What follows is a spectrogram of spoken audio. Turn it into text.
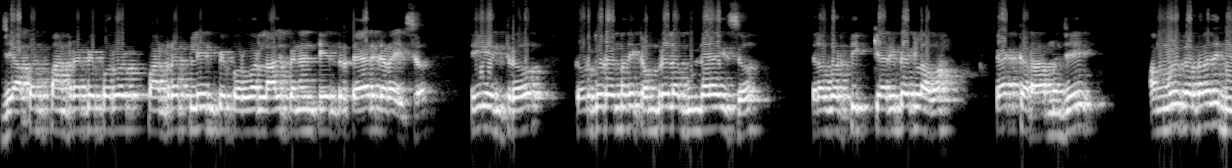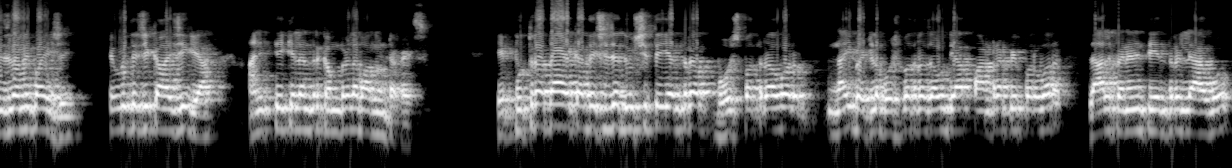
जे आपण पांढऱ्या पेपरवर पांढऱ्या प्लेन पेपरवर लाल पेनाने ते यंत्र तयार करायचं ते यंत्र कडदोड्यामध्ये कमरेला गुंडाळायचं त्याला वरती कॅरी बॅग लावा पॅक करा. म्हणजे आंघोळ करताना ते भिजलं नाही पाहिजे. तेवढी त्याची काळजी घ्या. आणि ते केल्यानंतर कमरेला बांधून टाकायचं. हे पुत्रता एकादशीच्या दिवशी ते यंत्र भोजपत्रावर नाही भेटलं भोजपत्र जाऊ द्या पांढऱ्या पेपरवर लाल पेनाने ते यंत्र लिहावं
